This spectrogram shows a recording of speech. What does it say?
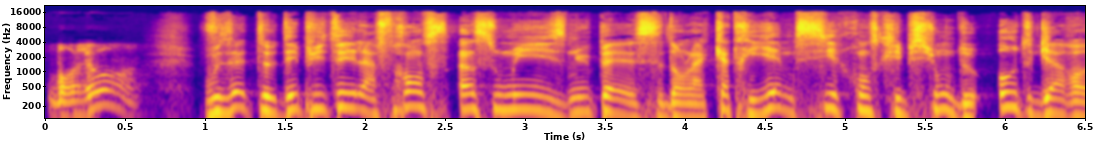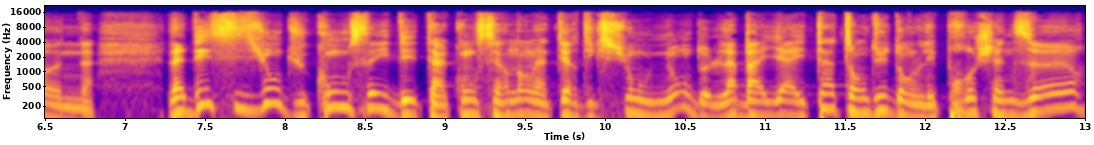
Bonjour. Vous êtes député La France Insoumise NUPES dans la quatrième circonscription de Haute-Garonne. La décision du Conseil d'État concernant l'interdiction ou non de l'abaya est attendue dans les prochaines heures.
